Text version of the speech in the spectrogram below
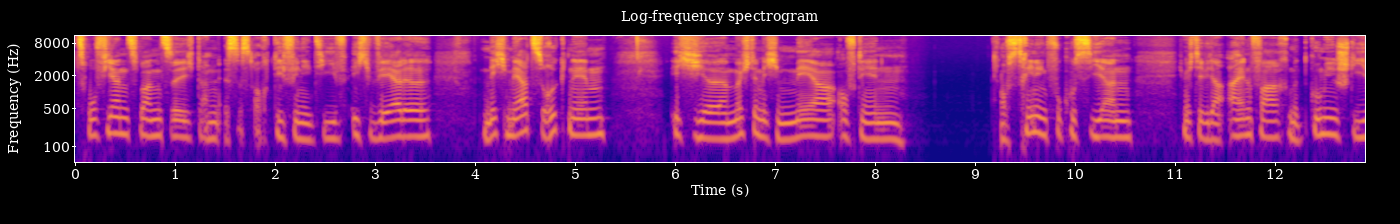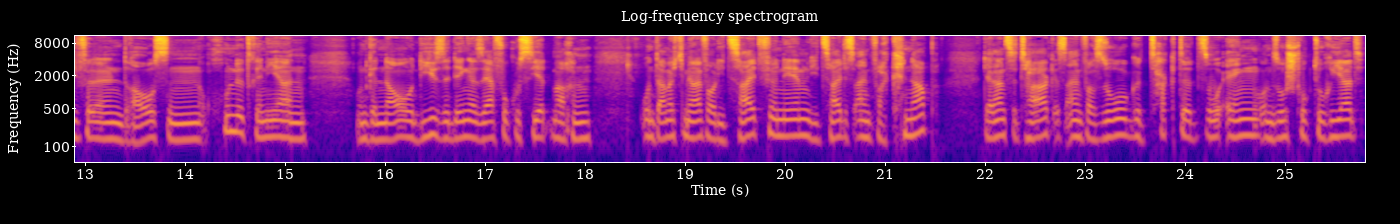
2024, dann ist es auch definitiv, ich werde mich mehr zurücknehmen. Ich äh, möchte mich mehr auf den aufs Training fokussieren. Ich möchte wieder einfach mit Gummistiefeln draußen Hunde trainieren und genau diese Dinge sehr fokussiert machen. Und da möchte ich mir einfach auch die Zeit für nehmen. Die Zeit ist einfach knapp. Der ganze Tag ist einfach so getaktet, so eng und so strukturiert.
